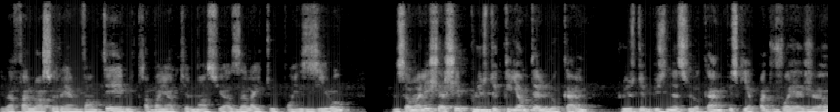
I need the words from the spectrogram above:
Il va falloir se réinventer. Nous travaillons actuellement sur Azalai 2.0 nous sommes allés chercher plus de clientèle locale, plus de business local, puisqu'il n'y a pas de voyageurs.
